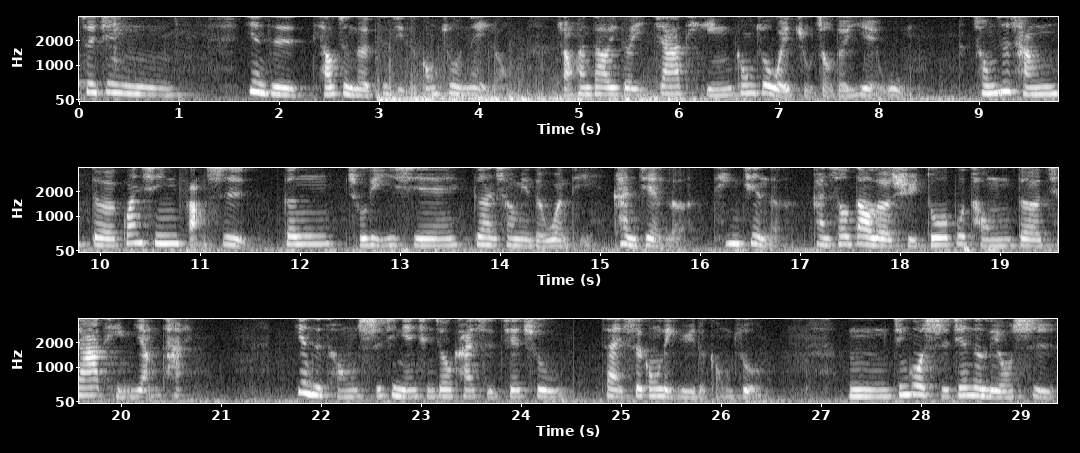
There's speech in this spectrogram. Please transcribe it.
最近，燕子调整了自己的工作内容，转换到一个以家庭工作为主轴的业务，从日常的关心访视跟处理一些个案上面的问题，看见了、听见了、感受到了许多不同的家庭样态。燕子从十几年前就开始接触在社工领域的工作，嗯，经过时间的流逝。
